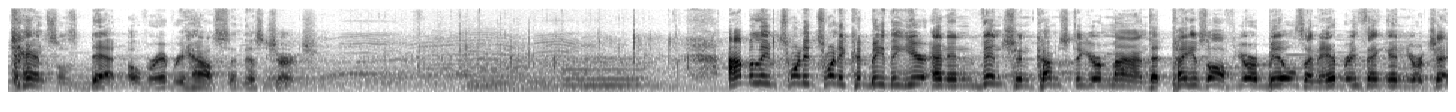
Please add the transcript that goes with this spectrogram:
cancels debt over every house in this church. I believe 2020 could be the year an invention comes to your mind that pays off your bills and everything in your cha-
